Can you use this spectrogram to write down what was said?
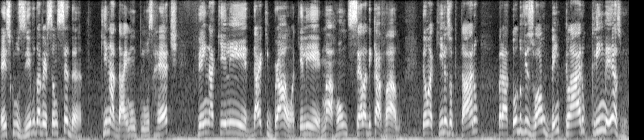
É exclusivo da versão sedã que na Diamond Plus Hatch vem naquele dark brown, aquele marrom cela de cavalo. Então aqui eles optaram para todo o visual bem claro, clean mesmo.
